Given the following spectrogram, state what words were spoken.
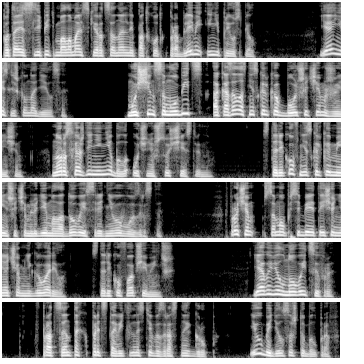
пытаясь слепить маломальский рациональный подход к проблеме и не преуспел. Я и не слишком надеялся. Мужчин-самоубийц оказалось несколько больше, чем женщин, но расхождение не было очень уж существенным. Стариков несколько меньше, чем людей молодого и среднего возраста. Впрочем, само по себе это еще ни о чем не говорило. Стариков вообще меньше я вывел новые цифры в процентах представительности возрастных групп и убедился, что был прав.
